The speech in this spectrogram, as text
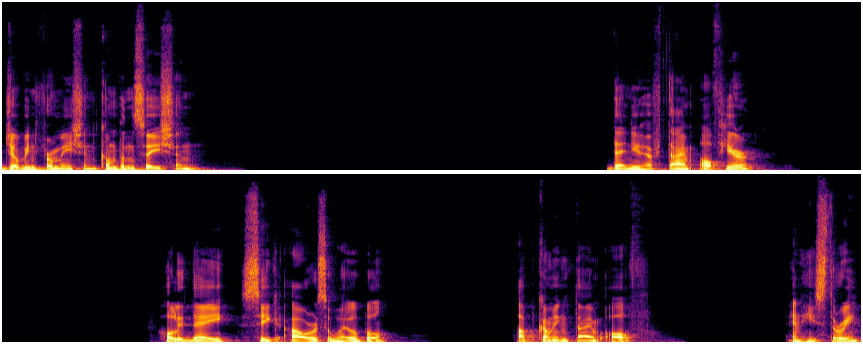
Job information, compensation. Then you have time off here. Holiday, sick hours available. Upcoming time off and history.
